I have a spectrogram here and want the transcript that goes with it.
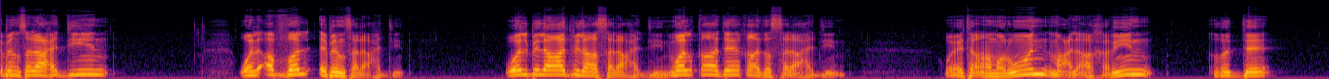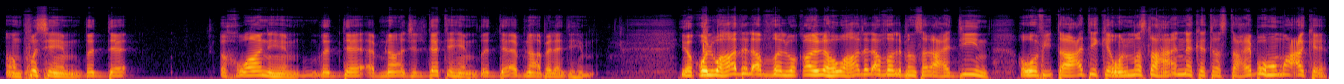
ابن صلاح الدين والأفضل ابن صلاح الدين والبلاد بلاد صلاح الدين والقادة قادة صلاح الدين ويتآمرون مع الآخرين ضد أنفسهم ضد إخوانهم ضد أبناء جلدتهم ضد أبناء بلدهم. يقول وهذا الأفضل وقال له وهذا الأفضل ابن صلاح الدين هو في طاعتك والمصلحة أنك تصطحبه معك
